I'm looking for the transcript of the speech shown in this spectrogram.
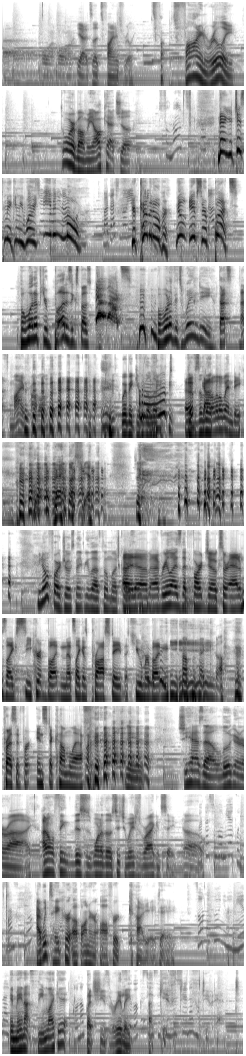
Uh, hold on, hold on. Yeah, it's it's fine. It's really, it's fi- it's fine, really. Don't worry about me. I'll catch up. Now you're just making me worry even more. You're coming over. No ifs or buts. But what if your butt is exposed? No buts. But what if it's windy? That's that's my problem. Wait, wait, give it a look. Give Oops, us a got look. a little windy. Oh, shit. you know, fart jokes make me laugh so much. I, uh, I've realized that fart jokes are Adam's like secret button. That's like his prostate humor button. Oh my god. Press it for insta cum laugh. Dude. she has that look in her eye. I don't think this is one of those situations where I can say no. I would take her up on her offer, Kaede. It may not seem like it, but she's really a gifted student.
